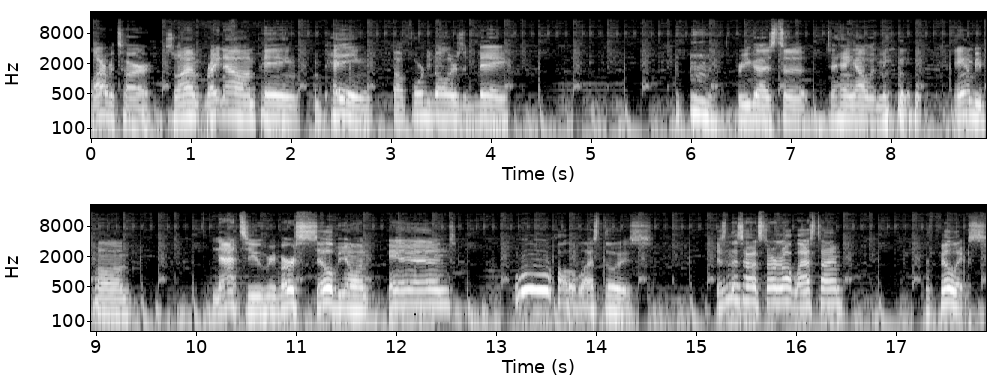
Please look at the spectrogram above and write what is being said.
Larvitar. So I'm right now I'm paying I'm paying about forty dollars a day for you guys to to hang out with me. Ambipom, Natu, Reverse Sylveon, and woo, Holo Blastoise. Isn't this how it started off last time? For Felix.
